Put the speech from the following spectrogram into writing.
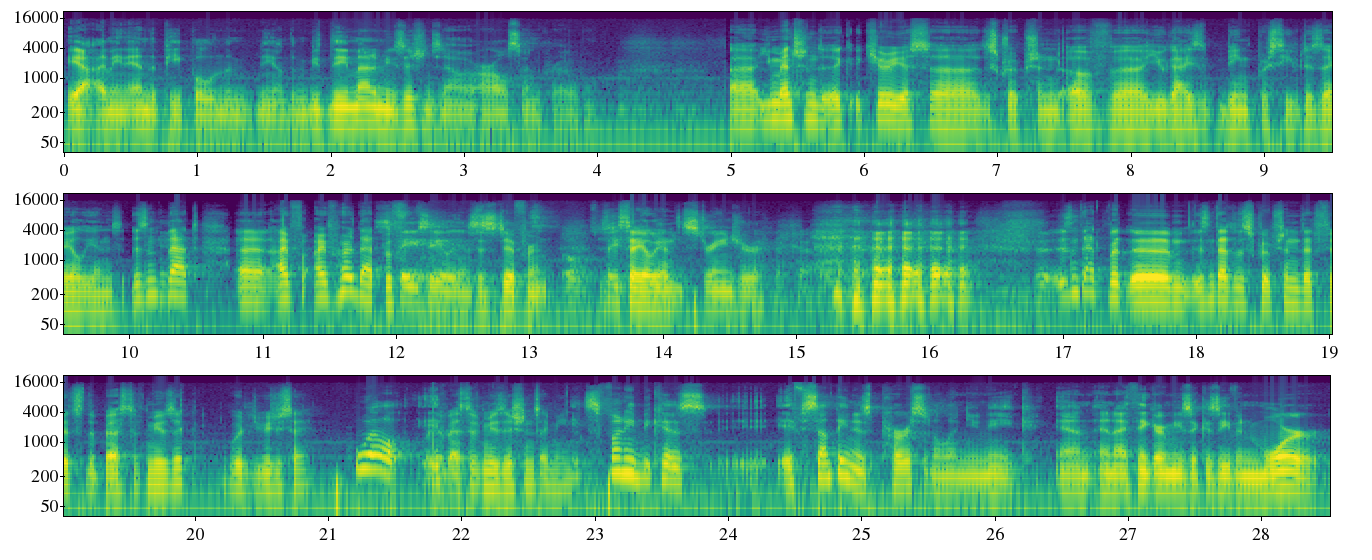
yeah, I mean, and the people and the, you know, the, the amount of musicians now are also incredible. Uh, you mentioned a, a curious uh, description of uh, you guys being perceived as aliens. Isn't that? Uh, I've I've heard that before. Space aliens is different. Oh, space aliens. Stranger. isn't that? But um, isn't that a description that fits the best of music? Would would you say? Well, the best of musicians. I mean, it's funny because if something is personal and unique, and and I think our music is even more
